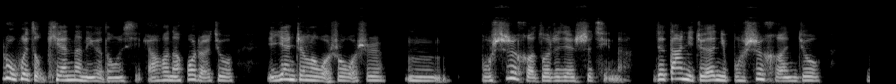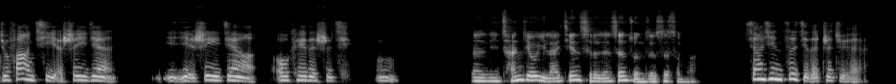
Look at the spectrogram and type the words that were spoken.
路会走偏的那个东西，然后呢，或者就也验证了我说我是嗯不适合做这件事情的。就当你觉得你不适合，你就你就放弃，也是一件也也是一件 OK 的事情。嗯嗯，你长久以来坚持的人生准则是什么？相信自己的直觉。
